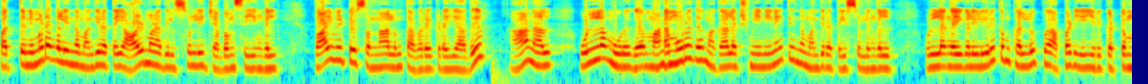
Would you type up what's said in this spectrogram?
பத்து நிமிடங்கள் இந்த மந்திரத்தை ஆழ்மனதில் சொல்லி ஜபம் செய்யுங்கள். வாய்விட்டு சொன்னாலும் தவறு கிடையாது. ஆனால் உள்ளம் முருக மனமுருக மகாலட்சுமியை நினைத்து இந்த மந்திரத்தை சொல்லுங்கள். உள்ளங்கைகளில் இருக்கும் கல்லுப்பு அப்படியே இருக்கட்டும்.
